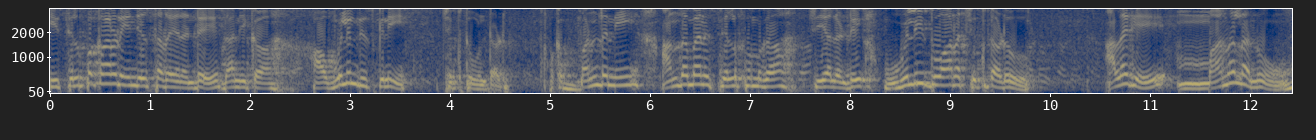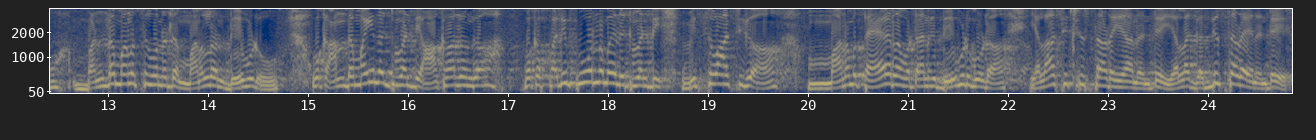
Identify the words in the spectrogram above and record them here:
ఈ శిల్పకారుడు ఏం చేస్తాడు అంటే దాని యొక్క ఆ ఉలిని తీసుకుని చెక్కుతూ ఉంటాడు. ఒక బండని అందమైన శిల్పముగా చేయాలంటే ఉలి ద్వారా చెక్కుతాడు. అలాగే మనలను బండ మనసు ఉన్నట్టు మనలను దేవుడు ఒక అందమైనటువంటి ఆకారంగా ఒక పరిపూర్ణమైనటువంటి విశ్వాసిగా మనము తయారవ్వటానికి దేవుడు కూడా ఎలా శిక్షిస్తాడయ్యానంటే ఎలా గద్దిస్తాడయ్యానంటే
